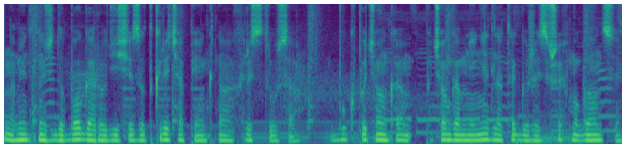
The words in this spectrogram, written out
Namiętność do Boga rodzi się z odkrycia piękna Chrystusa. Bóg pociąga, pociąga mnie nie dlatego, że jest wszechmogący.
